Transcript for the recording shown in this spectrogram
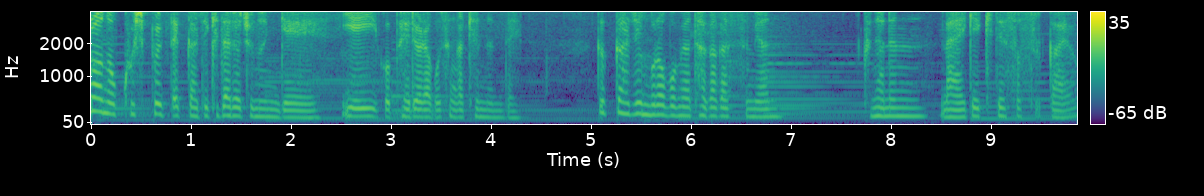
털어놓고 싶을 때까지 기다려주는 게 예의이고 배려라고 생각했는데 끝까지 물어보며 다가갔으면 그녀는 나에게 기댔었을까요?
